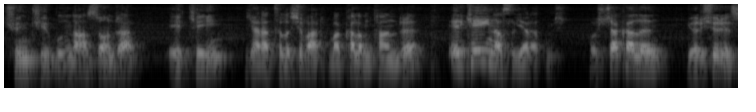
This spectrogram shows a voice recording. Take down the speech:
Çünkü bundan sonra erkeğin yaratılışı var. Bakalım Tanrı erkeği nasıl yaratmış? Hoşça kalın. Görüşürüz.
